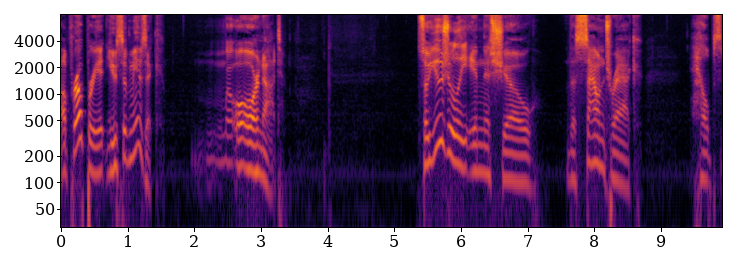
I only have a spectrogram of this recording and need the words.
Appropriate use of music. Or not. So, usually in this show, the soundtrack helps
